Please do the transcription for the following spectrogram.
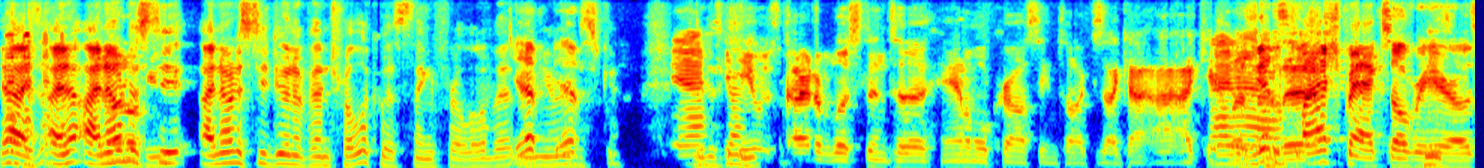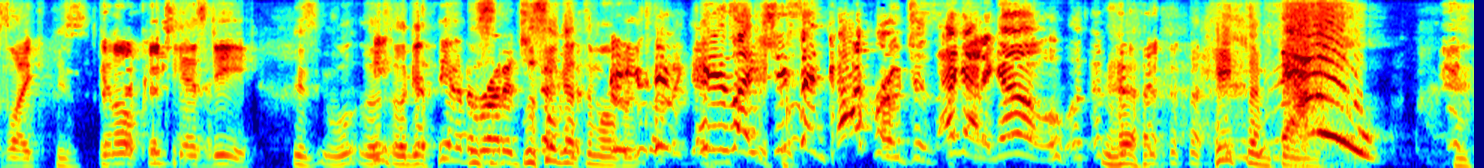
Yeah, I, I, I noticed you. I noticed you doing a ventriloquist thing for a little bit. Yep, you yep. just, you yeah. just He was tired of listening to Animal Crossing talk. He's like, I, I, I can't I I was listen know. to getting this. flashbacks over here. I was like, he's, you know, PTSD. he's, we'll, we'll get, He this, this will get them over. He's like, she said cockroaches. I gotta go. Yeah. Hate them. things.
